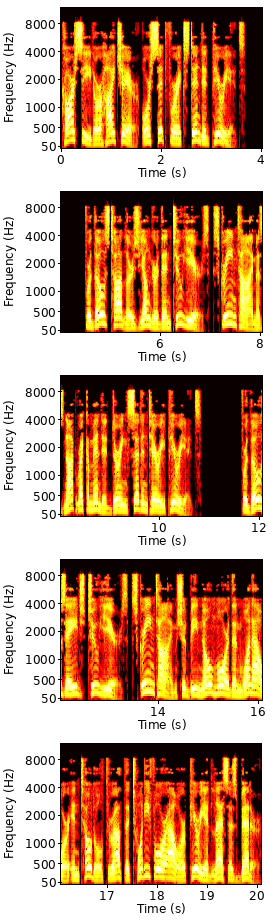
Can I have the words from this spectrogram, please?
car seat or high chair or sit for extended periods. For those toddlers younger than 2 years, screen time is not recommended during sedentary periods. For those aged 2 years, screen time should be no more than 1 hour in total throughout the 24-hour period less is better.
